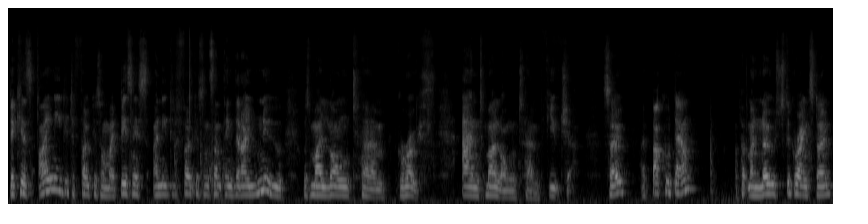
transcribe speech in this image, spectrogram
because I needed to focus on my business. I needed to focus on something that I knew was my long term growth and my long term future. So I buckled down, I put my nose to the grindstone,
